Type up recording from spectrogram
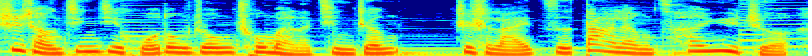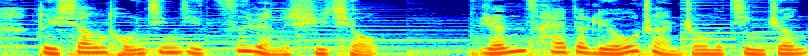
市场经济活动中充满了竞争，这是来自大量参与者对相同经济资源的需求；人才的流转中的竞争，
